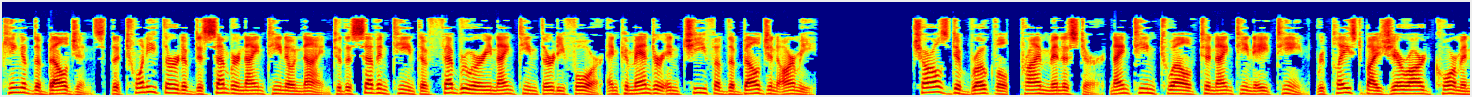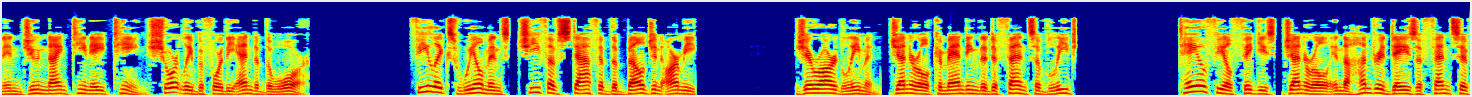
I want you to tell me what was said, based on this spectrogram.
King of the Belgians, the 23rd of December 1909 to the 17th of February 1934, and Commander-in-Chief of the Belgian Army. Charles de Broqueville, Prime Minister 1912 to 1918, replaced by Gérard Cooreman in June 1918 shortly before the end of the war. Felix Wielemans, Chief of Staff of the Belgian Army. Gérard Leman, General commanding the defence of Liege Théophile Figues, general in the Hundred Days Offensive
